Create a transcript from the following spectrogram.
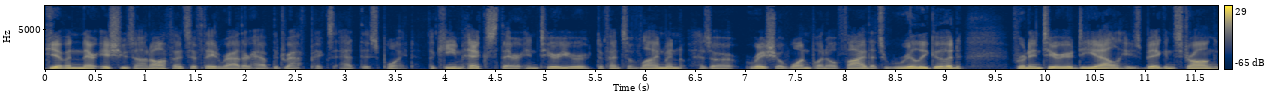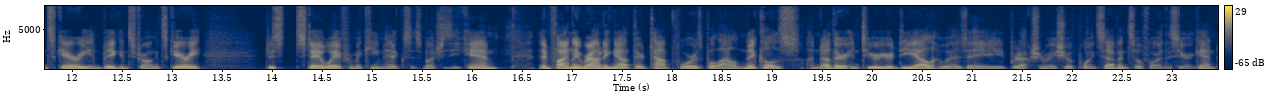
given their issues on offense, if they'd rather have the draft picks at this point. Akiem Hicks, their interior defensive lineman, has a ratio of 1.05. That's really good for an interior DL. He's big and strong and scary, and big and strong and scary. Just stay away from Akiem Hicks as much as you can. And finally, rounding out their top four is Bilal Nichols, another interior DL who has a production ratio of 0.7 so far this year. Again,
